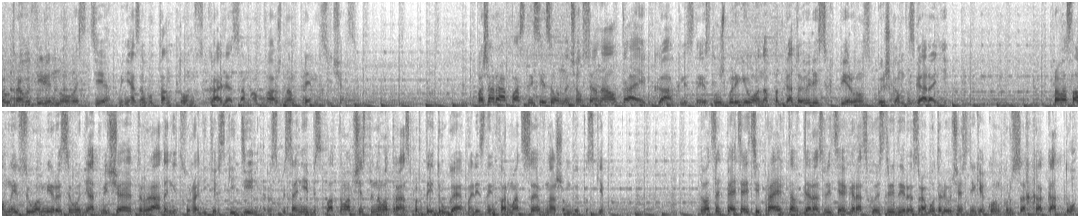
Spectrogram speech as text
Доброе утро, в эфире новости. Меня зовут Антон Скаль, о самом важном прямо сейчас. Пожароопасный сезон начался на Алтае. Как лесные службы региона подготовились к первым вспышкам возгораний? Православные всего мира сегодня отмечают Радоницу, родительский день, расписание бесплатного общественного транспорта и другая полезная информация в нашем выпуске. 25 IT-проектов для развития городской среды разработали участники конкурса «Хакатон».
